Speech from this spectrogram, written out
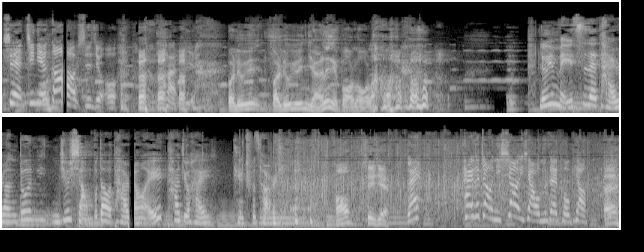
是今年刚好十九，把刘云把刘云年龄给暴露了。刘云每一次在台上都你你就想不到他，然后哎他就还挺出彩的。好，谢谢。来，拍个照，你笑一下，我们再投票。哎。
